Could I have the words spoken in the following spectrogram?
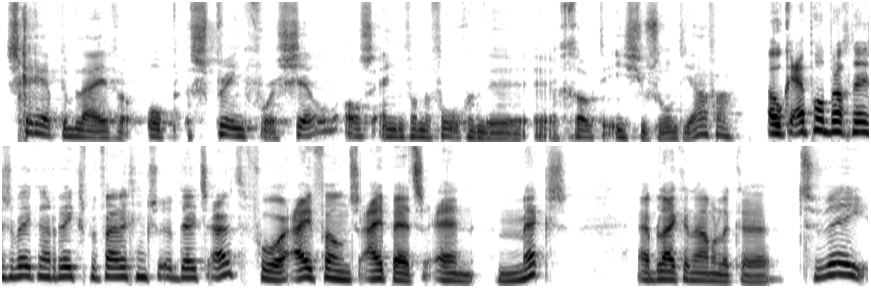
scherp te blijven op Spring for Shell als een van de volgende uh, grote issues rond Java. Ook Apple bracht deze week een reeks beveiligingsupdates uit voor iPhones, iPads en Macs. Er blijken namelijk uh, twee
